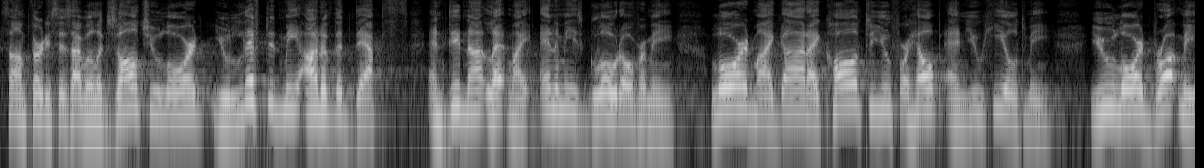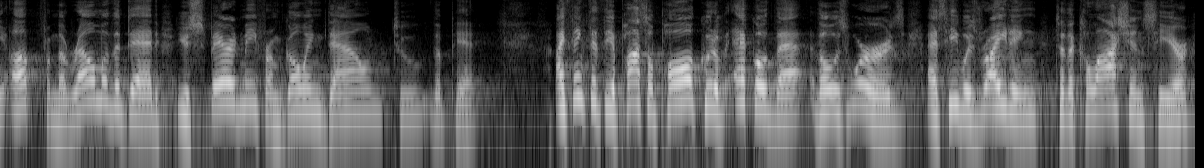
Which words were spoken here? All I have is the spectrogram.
Psalm 30 says, I will exalt you, Lord. You lifted me out of the depths and did not let my enemies gloat over me. Lord, my God, I called to you for help, and you healed me. You, Lord, brought me up from the realm of the dead. You spared me from going down to the pit. I think that the Apostle Paul could have echoed that, those words as he was writing to the Colossians here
